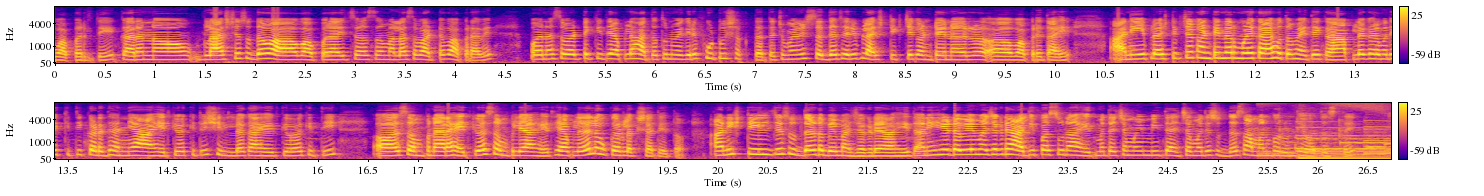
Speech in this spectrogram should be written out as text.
वापरते. कारण ग्लासचे सुद्धा वा वापरायचं असं मला असं वाटतं वापरावे. पण असं वाटतं की ते आपल्या हातातून वगैरे फुटू शकतात. त्याच्यामुळे मी सध्या तरी प्लॅस्टिकचे कंटेनर वापरत आहे. आणि प्लॅस्टिकच्या कंटेनरमुळे काय होतं माहिती आहे का? आपल्या घरामध्ये किती कडधान्य आहेत किंवा किती शिल्लक आहेत किंवा किती संपणार आहेत किंवा संपले आहेत हे आपल्याला लवकर लक्षात येतं. आणि स्टीलचे सुद्धा डबे माझ्याकडे आहेत. आणि हे डबे माझ्याकडे आधीपासून आहेत. मग त्याच्यामुळे मी त्याच्यामध्ये सुद्धा सामान भरून ठेवत असते.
